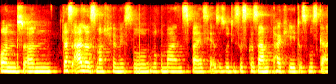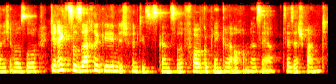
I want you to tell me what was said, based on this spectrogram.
Und ähm, das alles macht für mich so einen Roman spicy, also so dieses Gesamtpaket. Es muss gar nicht immer so direkt zur Sache gehen. Ich finde dieses ganze Vorgeblänkel auch immer sehr, sehr, sehr spannend.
